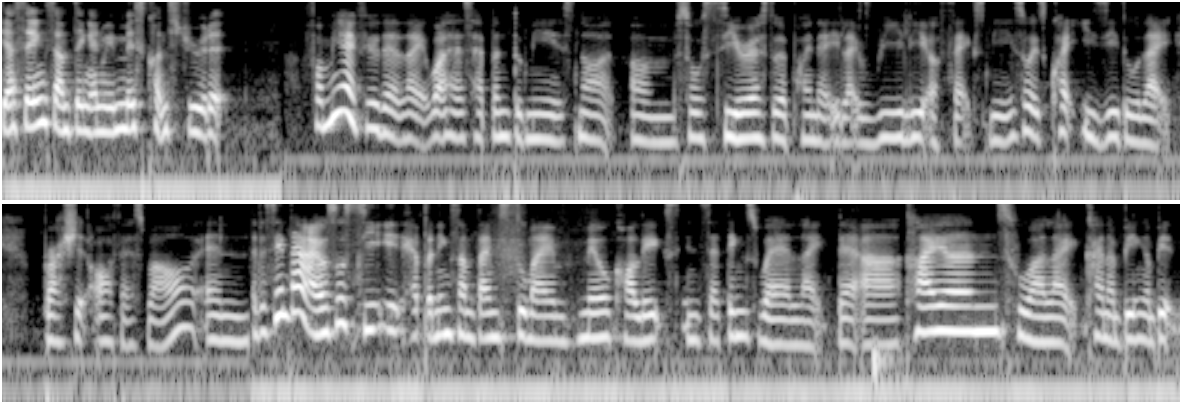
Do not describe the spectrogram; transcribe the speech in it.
they're saying something and we misconstrued it. For me, I feel that like what has happened to me is not um so serious to the point that it like really affects me. So it's quite easy to like brush it off as well. And at the same time, I also see it happening sometimes to my male colleagues in settings where like there are clients who are like kind of being a bit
